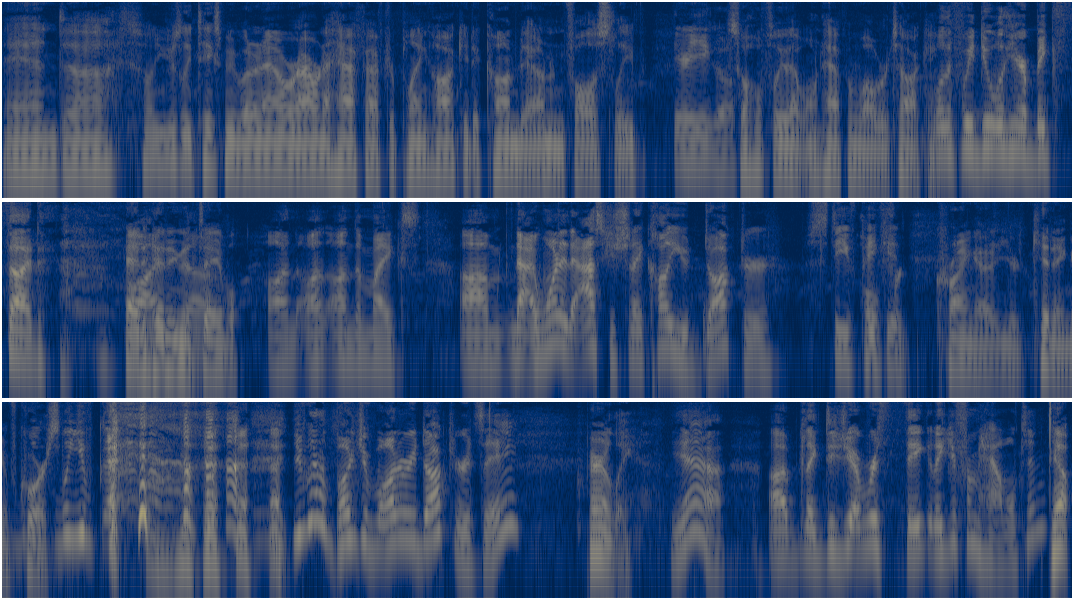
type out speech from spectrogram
And uh, so it usually takes me about an hour, hour and a half after playing hockey to calm down and fall asleep. There you go. So hopefully that won't happen while we're talking. well, if we do, we'll hear a big thud. Head hitting the uh, table. on, on on the mics. Um, now, I wanted to ask you: Should I call you Doctor Steve Oh, for crying out, you're kidding, of course. Well, you've got you've got a bunch of honorary doctorates, eh? Apparently. Yeah. Uh, like, did you ever think? Like, you're from Hamilton. Yep.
